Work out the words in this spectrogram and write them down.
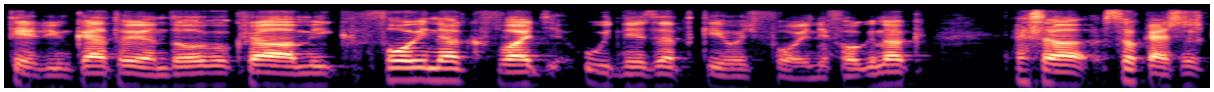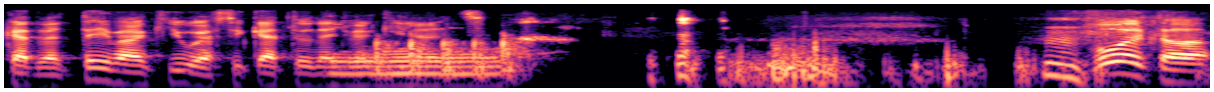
térjünk át olyan dolgokra, amik folynak, vagy úgy nézett ki, hogy folyni fognak. Ez a szokásos kedvenc témánk, UFC 249. Volt a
